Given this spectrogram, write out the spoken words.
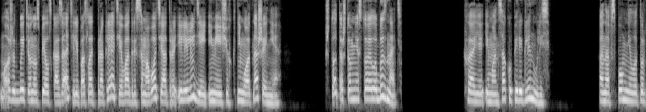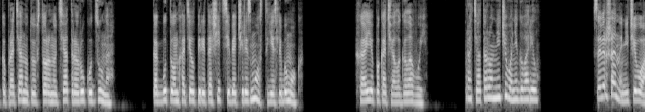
Может быть, он успел сказать или послать проклятие в адрес самого театра или людей, имеющих к нему отношение. Что-то, что мне стоило бы знать. Хая и Мансаку переглянулись. Она вспомнила только протянутую в сторону театра руку Дзуна, как будто он хотел перетащить себя через мост, если бы мог. Хая покачала головой. Про театр он ничего не говорил. «Совершенно ничего»,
